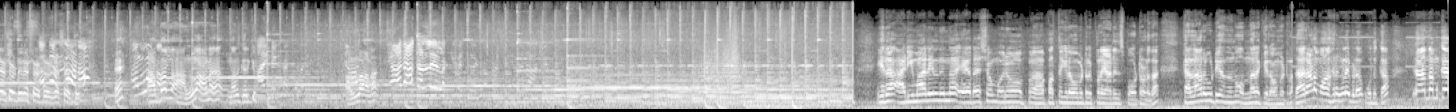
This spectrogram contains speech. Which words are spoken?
രക്ഷപ്പെട്ടു രക്ഷപ്പെട്ടു രക്ഷപ്പെട്ടു. ഏ? അതല്ല അള്ളാണ് എന്നാലും അതിന്റെ അള്ളാണ്. ഇത് അടിമാലിയിൽ നിന്ന് ഏകദേശം ഒരു പത്ത് കിലോമീറ്റർ ഇപ്പറയാണ് ഈ സ്പോട്ട് ഉള്ളത് കല്ലാറുകുട്ടിയിൽ നിന്ന് ഒന്നര കിലോമീറ്റർ. ധാരാളം വാഹനങ്ങൾ ഇവിടെ ഒതുക്കാം. നമുക്ക്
